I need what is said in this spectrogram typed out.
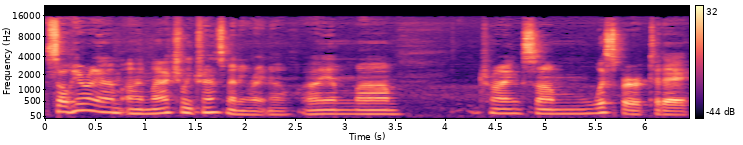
so here I am. I'm actually transmitting right now. I am um, trying some Whisper today,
